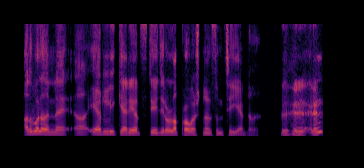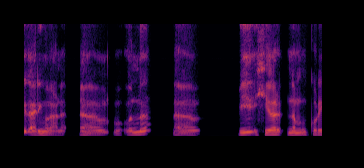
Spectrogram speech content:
അതുപോലെ തന്നെ എയർലി കരിയർ സ്റ്റേജിലുള്ള പ്രൊഫഷണൽസും ചെയ്യേണ്ടത്? രണ്ട് കാര്യങ്ങളാണ്. ഒന്ന് വി ഹിയർ നം കുറേ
